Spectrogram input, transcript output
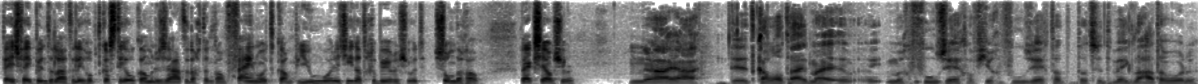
PSV punten laten liggen op het kasteel komende zaterdag... dan kan Feyenoord kampioen worden. Zie je dat gebeuren, Sjoerd? Zondag al? Bij Excelsior? Nou ja, het kan altijd, maar eh, mijn gevoel zegt, of je gevoel zegt dat, dat ze het een week later worden.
